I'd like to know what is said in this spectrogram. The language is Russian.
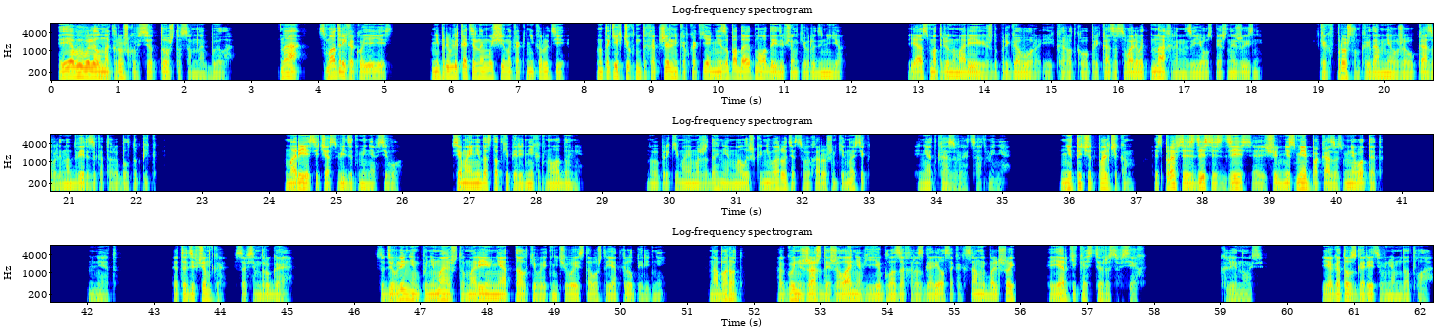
И я вывалил на крошку все то, что со мной было. «На, смотри, какой я есть! Непривлекательный мужчина, как ни крути, на таких чокнутых отшельников, как я, не западают молодые девчонки вроде нее. Я смотрю на Марию и жду приговора и короткого приказа сваливать нахрен из ее успешной жизни. Как в прошлом, когда мне уже указывали на дверь, за которой был тупик. Мария сейчас видит меня всего. Все мои недостатки перед ней как на ладони. Но, вопреки моим ожиданиям, малышка не воротит свой хорошенький носик и не отказывается от меня. Не тычет пальчиком, Исправься здесь и здесь, а еще не смей показывать мне вот это. Нет. Эта девчонка совсем другая. С удивлением понимаю, что Марию не отталкивает ничего из того, что я открыл перед ней. Наоборот, огонь жажды и желания в ее глазах разгорелся, как самый большой и яркий костер из всех. Клянусь, я готов сгореть в нем дотла.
